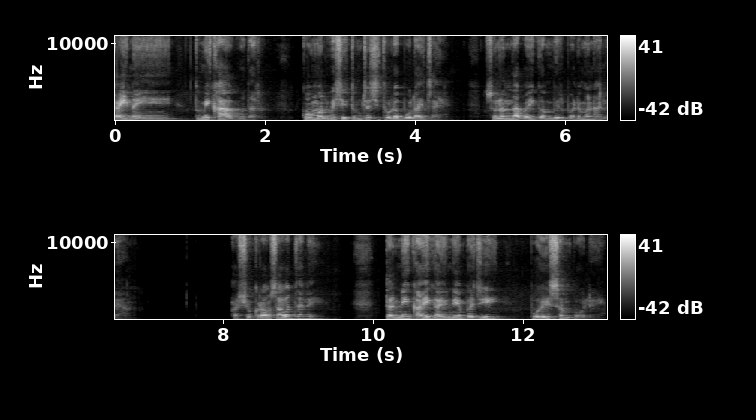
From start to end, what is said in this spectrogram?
काही नाही तुम्ही खा अगोदर. कोमलविषयी तुमच्याशी थोडं बोलायचं आहे. सुनंदाबाई गंभीरपणे म्हणाल्या अशोकराव सावध झाले. त्यांनी घाईघाईने भजी पोहे संपवले.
